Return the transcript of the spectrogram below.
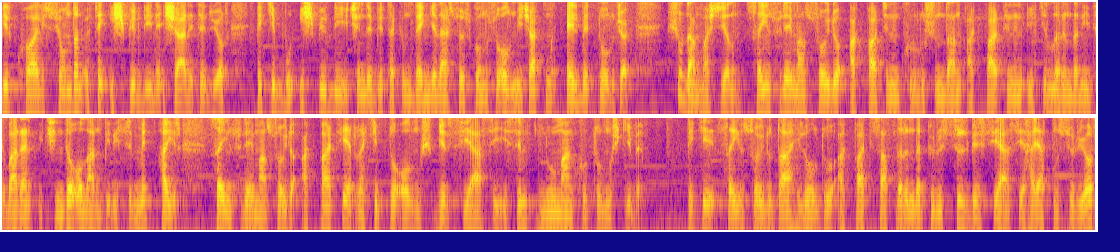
bir koalisyondan öte işbirliğine işaret ediyor. Peki bu işbirliği içinde bir takım dengeler söz konusu olmayacak mı? Elbette olacak. Şuradan başlayalım. Sayın Süleyman Soylu AK Parti'nin kuruluşundan, AK Parti'nin ilk yıllarından itibaren içinde olan bir isim mi? Hayır. Sayın Süleyman Soylu AK Parti'ye rakip de olmuş bir siyasi isim Numan Kurtulmuş gibi. Peki Sayın Soylu dahil olduğu AK Parti saflarında pürüzsüz bir siyasi hayat mı sürüyor?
